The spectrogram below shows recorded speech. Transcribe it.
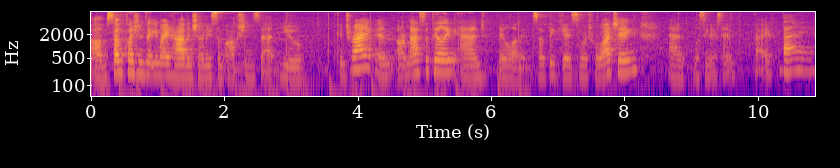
um, some questions that you might have and shown you some options that you can try and are mass appealing and they will love it. So thank you guys so much for watching and we'll see you next time. Bye. Bye.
